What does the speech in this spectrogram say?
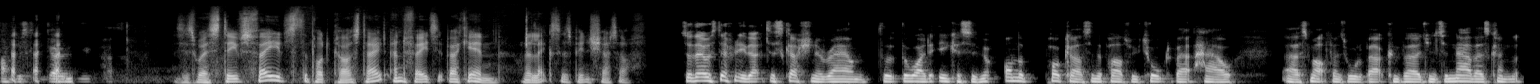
I'm just going to go mute her. This is where Steve fades the podcast out and fades it back in when Alexa's been shut off. So there was definitely that discussion around the, the wider ecosystem. On the podcast in the past, we've talked about how uh, smartphones are all about convergence, and now there's kind of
